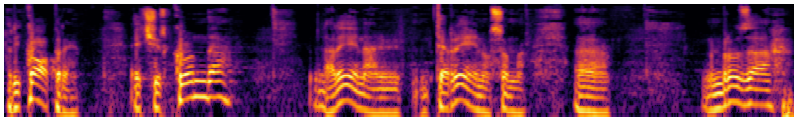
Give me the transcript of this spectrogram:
ricopre e circonda l'arena, il terreno, insomma. Eh, l'ombrosa,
